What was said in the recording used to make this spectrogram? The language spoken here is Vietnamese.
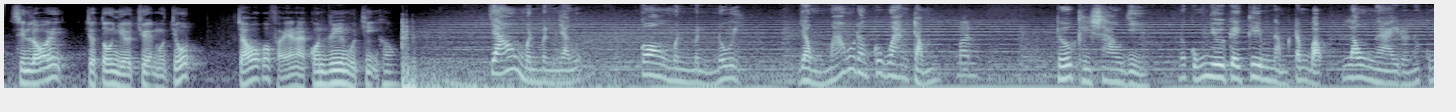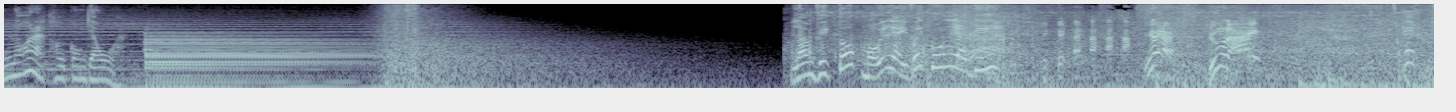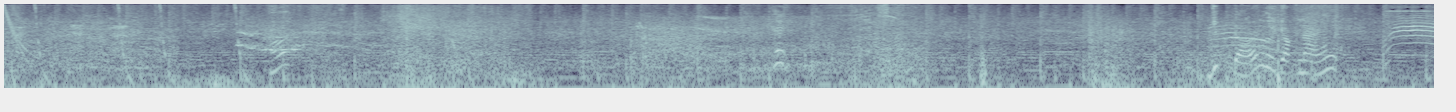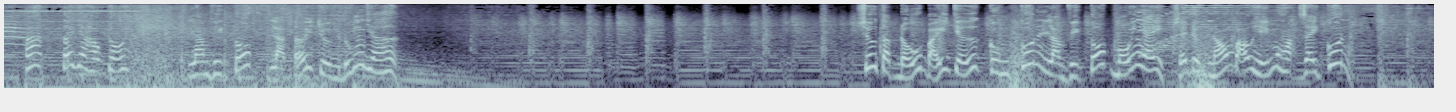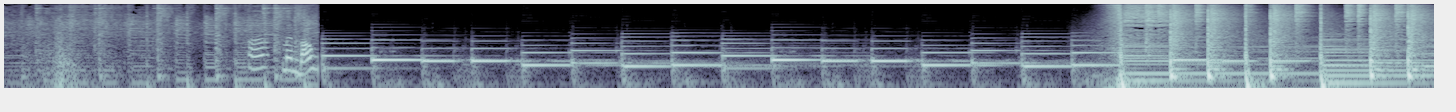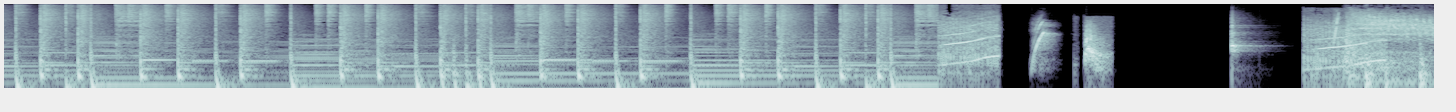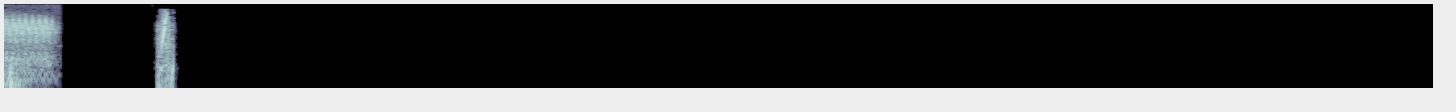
Xin lỗi cho tôi nhiều chuyện một chút. Cháu có phải là con riêng của chị không? Cháu mình mình nhận con mình mình nuôi. Dòng máu đâu có quan trọng. Mình. Trước hay sau gì nó cũng như cây kim nằm trong bọc. Lâu ngày rồi nó cũng ló ra thôi con dâu à. Làm việc tốt mỗi ngày với Kun là gì? yeah, đứng lại. Giúp đỡ người gặp nạn. À, Tới giờ học rồi. Làm việc tốt là tới trường đúng giờ. Sưu tập đủ 7 chữ cùng Kun làm việc tốt mỗi ngày sẽ được nón bảo hiểm hoặc giày Kun. À, mình bảo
